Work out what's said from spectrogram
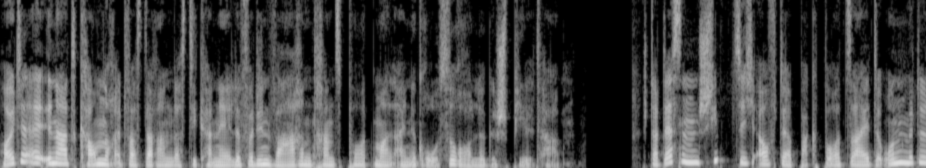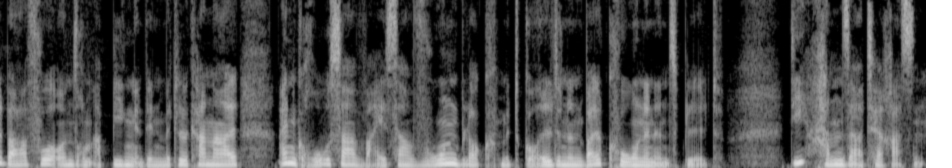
Heute erinnert kaum noch etwas daran, dass die Kanäle für den Warentransport mal eine große Rolle gespielt haben. Stattdessen schiebt sich auf der Backbordseite unmittelbar vor unserem Abbiegen in den Mittelkanal ein großer weißer Wohnblock mit goldenen Balkonen ins Bild. Die Hansa-Terrassen.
